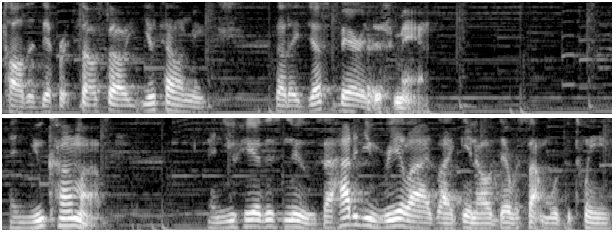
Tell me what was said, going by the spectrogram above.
Calls it different. So so you're telling me so they just buried this man. And you come up and you hear this news. So how did you realize like, you know, there was something with between,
